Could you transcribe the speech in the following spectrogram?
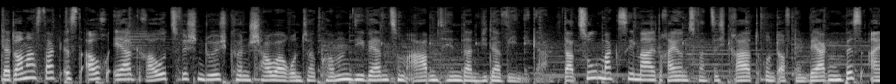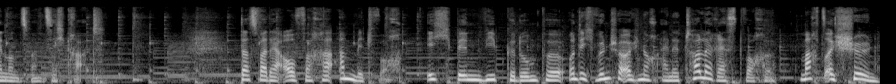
Der Donnerstag ist auch eher grau, zwischendurch können Schauer runterkommen, die werden zum Abend hin dann wieder weniger. Dazu maximal 23 Grad und auf den Bergen bis 21 Grad. Das war der Aufwacher am Mittwoch. Ich bin Wiebke Dumpe und ich wünsche euch noch eine tolle Restwoche. Macht's euch schön!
